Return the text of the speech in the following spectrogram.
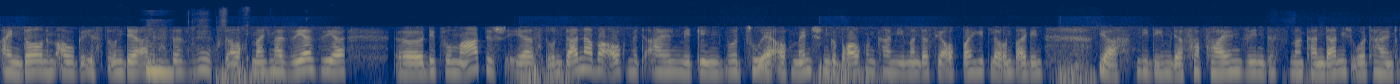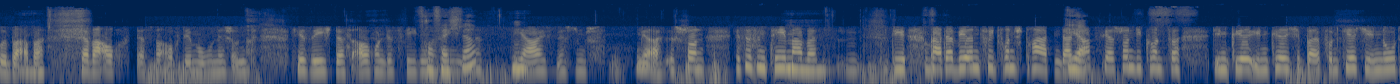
ein Dorn im Auge ist und der alles mhm. versucht, auch manchmal sehr, sehr äh, diplomatisch erst und dann aber auch mit allen Mitteln, wozu er auch Menschen gebrauchen kann, wie man das ja auch bei Hitler und bei den, ja, die dem der verfallen sind. Das, man kann da nicht urteilen drüber, aber da war auch, das war auch dämonisch und hier sehe ich das auch und deswegen. Frau Fechler? Ne, ja, es ist, ja, es ist schon, es ist ein Thema, was die Pater Werenfried von Straten, da ja. gab es ja schon die, Konfer die in, Kirche, von Kirche in Not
